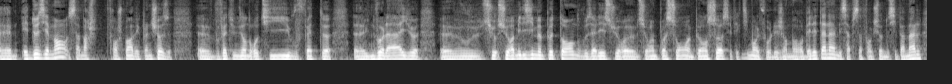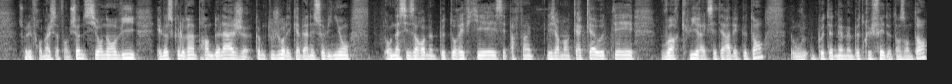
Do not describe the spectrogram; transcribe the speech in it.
Euh, et deuxièmement, ça marche franchement avec plein de choses. Euh, vous faites une viande rôtie, vous faites une volaille, sur, un millésime un peu tendre, vous allez sur, sur un poisson un peu en sauce. Effectivement, il faut légèrement rebeller les tanins, mais ça, ça fonctionne aussi pas mal. Sur les fromages, ça fonctionne. Si on a envie, et lorsque le vin prend de l'âge, comme toujours les Cabernet Sauvignon, on a ces arômes un peu torréfiés, ces parfums légèrement cacaotés, voire cuire, etc. avec le temps, ou, peut-être même un peu truffés de temps en temps.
